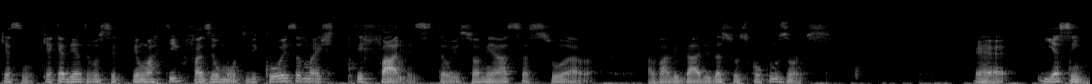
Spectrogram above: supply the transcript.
que assim, o que é que adianta você ter um artigo, fazer um monte de coisa, mas ter falhas? Então, isso ameaça a, sua, a validade das suas conclusões. É, e assim,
